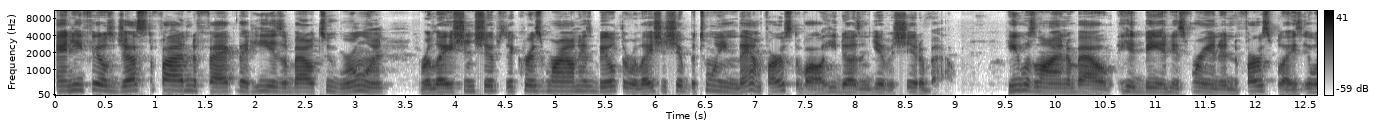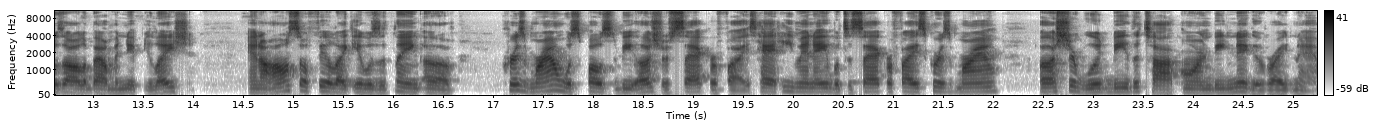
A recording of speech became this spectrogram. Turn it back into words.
And he feels justified in the fact that he is about to ruin relationships that Chris Brown has built, the relationship between them, first of all, he doesn't give a shit about. He was lying about him being his friend in the first place. It was all about manipulation. And I also feel like it was a thing of Chris Brown was supposed to be Usher's sacrifice. Had he been able to sacrifice Chris Brown, Usher would be the top R&B nigga right now.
